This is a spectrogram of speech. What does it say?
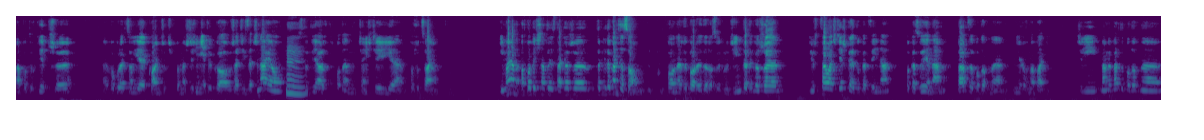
a po drugie, czy w ogóle chcą je kończyć, bo mężczyźni nie tylko rzadziej zaczynają hmm. studia, ale potem częściej je porzucają. I moja odpowiedź na to jest taka, że to nie do końca są wolne wybory dorosłych ludzi, dlatego że już cała ścieżka edukacyjna pokazuje nam bardzo podobne nierównowagi. Czyli mamy bardzo podobne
